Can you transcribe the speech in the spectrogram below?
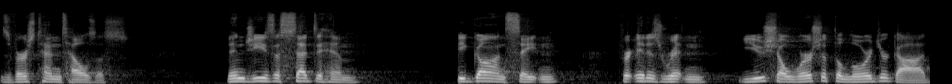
As verse 10 tells us. Then Jesus said to him, Begone, Satan, for it is written, You shall worship the Lord your God,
